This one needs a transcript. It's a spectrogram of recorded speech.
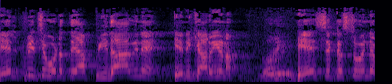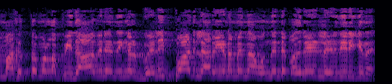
ഏൽപ്പിച്ചു കൊടുത്ത ആ പിതാവിനെ എനിക്കറിയണം. യേശു ക്രിസ്തുവിന്റെ മഹത്വമുള്ള പിതാവിനെ നിങ്ങൾ വെളിപ്പാടിൽ അറിയണമെന്ന ഒന്നിന്റെ പതിനേഴിൽ എഴുതിയിരിക്കുന്നത്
